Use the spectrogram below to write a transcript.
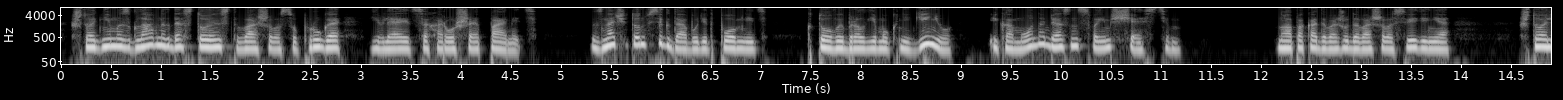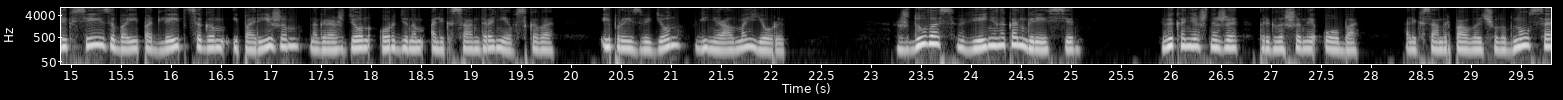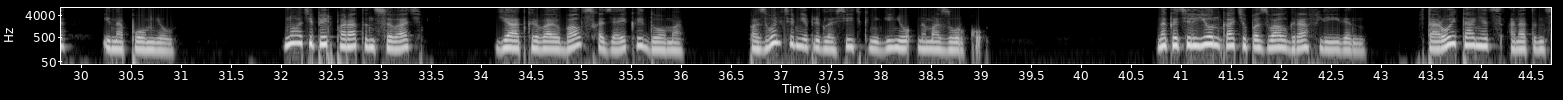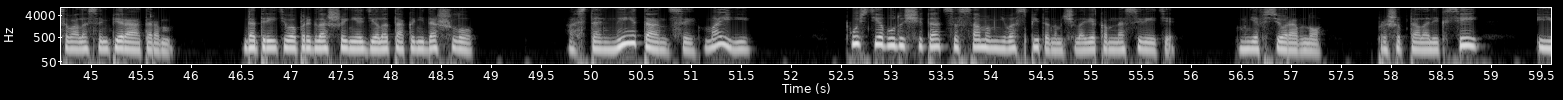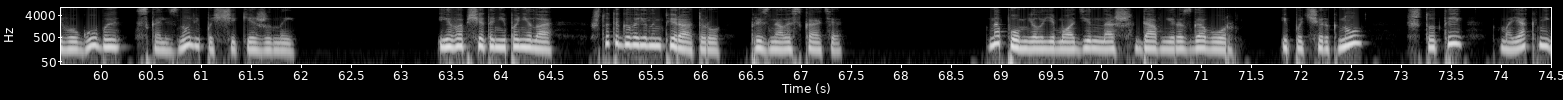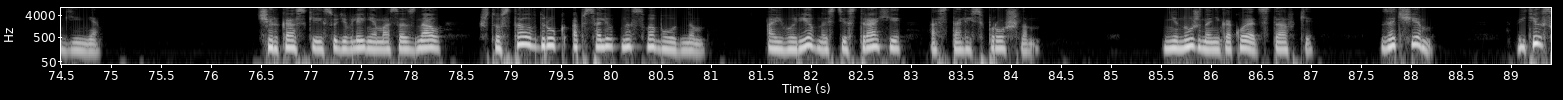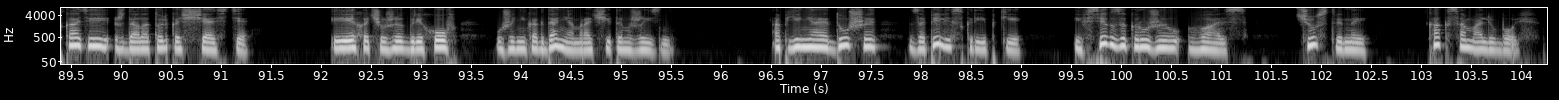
что одним из главных достоинств вашего супруга является хорошая память. Значит, он всегда будет помнить, кто выбрал ему княгиню и кому он обязан своим счастьем. Ну а пока довожу до вашего сведения, что Алексей за бои под Лейпцигом и Парижем награжден орденом Александра Невского и произведен в генерал-майоры. Жду вас в Вене на конгрессе. Вы, конечно же, приглашены оба. Александр Павлович улыбнулся и напомнил: Ну а теперь пора танцевать. Я открываю бал с хозяйкой дома. Позвольте мне пригласить княгиню на мазурку. На котельон Катю позвал граф Ливен. Второй танец она танцевала с императором. До третьего приглашения дело так и не дошло. Остальные танцы мои. Пусть я буду считаться самым невоспитанным человеком на свете. Мне все равно, прошептал Алексей, и его губы скользнули по щеке жены. Я вообще-то не поняла, что ты говорил императору, призналась Катя. Напомнил ему один наш давний разговор и подчеркнул, что ты моя княгиня. Черкасский с удивлением осознал, что стал вдруг абсолютно свободным, а его ревность и страхи остались в прошлом. Не нужно никакой отставки. Зачем? Ведь их с Катей ждало только счастье, и эхо чужих грехов уже никогда не омрачит им жизнь. Опьяняя души, запели скрипки, и всех закружил вальс, чувственный, как сама любовь.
